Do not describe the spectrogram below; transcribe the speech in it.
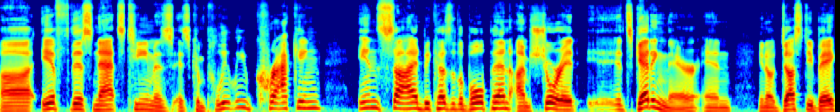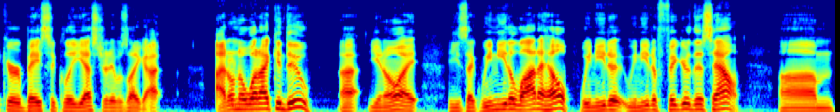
uh, if this Nats team is, is completely cracking inside because of the bullpen. I'm sure it it's getting there. And, you know, Dusty Baker basically yesterday was like, I, I don't know what I can do. Uh, you know, I he's like, we need a lot of help. We need to we need to figure this out. Um,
